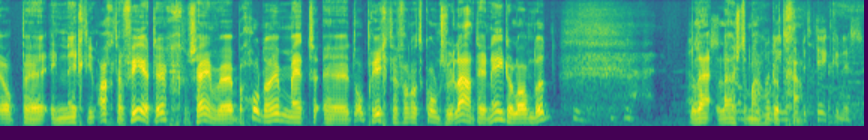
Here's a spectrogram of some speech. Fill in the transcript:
op, eh, in 1948, zijn we begonnen met het oprichten van het consulaat der Nederlanden. La- luister maar hoe dat gaat. Betekenis.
